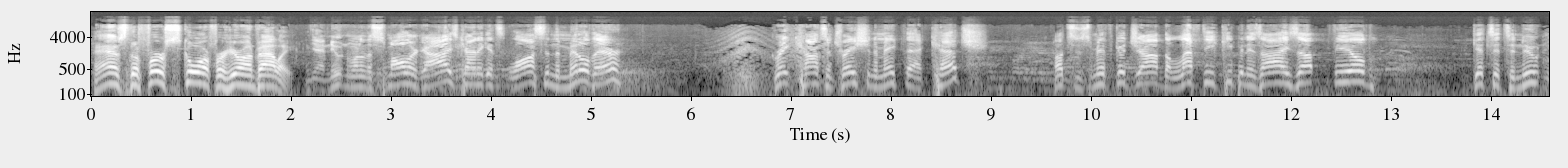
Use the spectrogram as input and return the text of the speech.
has the first score for Huron Valley. Yeah, Newton, one of the smaller guys, kind of gets lost in the middle there. Great concentration to make that catch. Hudson Smith, good job. The lefty keeping his eyes upfield. Gets it to Newton.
